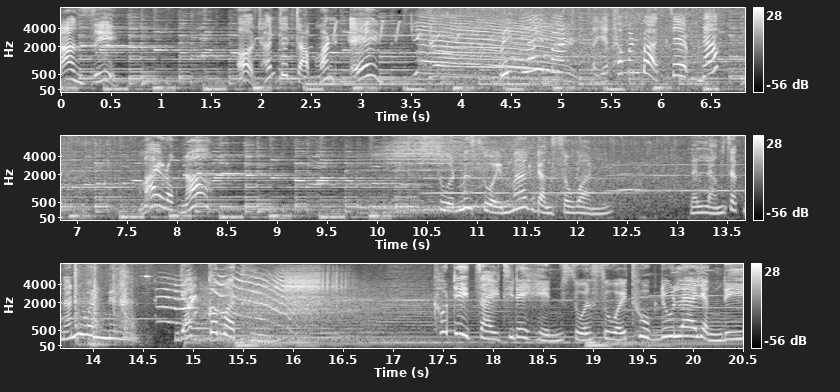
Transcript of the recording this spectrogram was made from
นั่นสิ เออฉันจะจับมันเองวิ่งไล่ รอกนะสวนมันสวยมากดังสวรรค์ และหลังจากนั้นวันหนึ่ง ยักษ์ก็มาถึง เขาดีใจที่ได้เห็นสวนสวยถูกดูแลอย่างดี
